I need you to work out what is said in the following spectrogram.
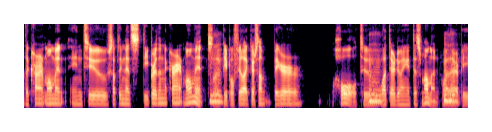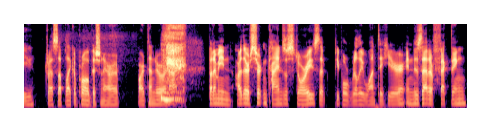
the current moment into something that's deeper than the current moment, so mm-hmm. that people feel like there's some bigger whole to mm-hmm. what they're doing at this moment, whether mm-hmm. it be dress up like a prohibition era bartender or not. but I mean, are there certain kinds of stories that people really want to hear? And is that affecting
